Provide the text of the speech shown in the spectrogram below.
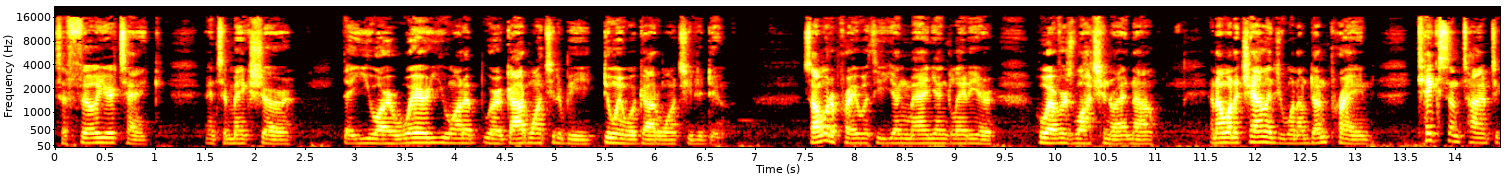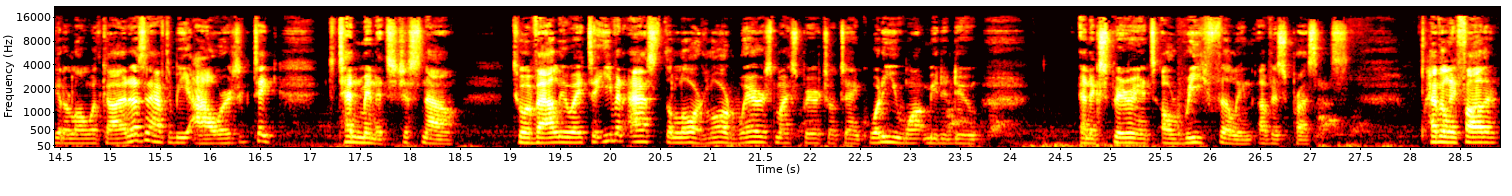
to fill your tank and to make sure that you are where you want to where God wants you to be doing what God wants you to do. So I want to pray with you young man young lady or whoever's watching right now. And I want to challenge you when I'm done praying, take some time to get along with God. It doesn't have to be hours. take 10 minutes just now to evaluate, to even ask the Lord, Lord, where is my spiritual tank? What do you want me to do? And experience a refilling of His presence. Heavenly Father,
